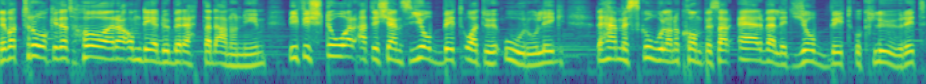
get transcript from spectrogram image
det var tråkigt att höra om det du berättade anonym. Vi förstår att det känns jobbigt och att du är orolig. Det här med skolan och kompisar är väldigt jobbigt och klurigt.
